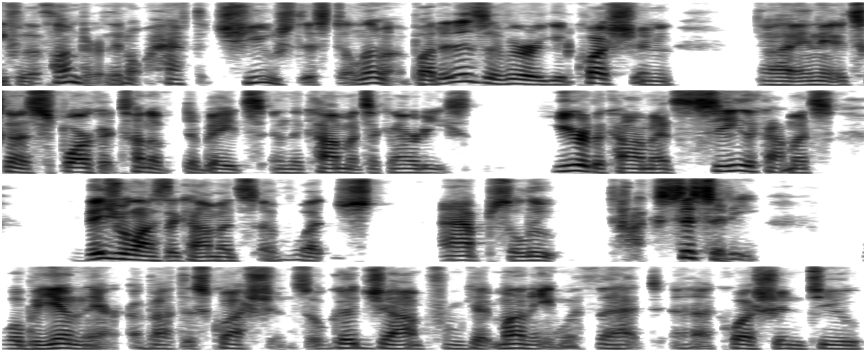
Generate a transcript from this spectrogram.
for the Thunder, they don't have to choose this dilemma, but it is a very good question. Uh, and it's going to spark a ton of debates in the comments. I can already hear the comments, see the comments, visualize the comments of what absolute toxicity will be in there about this question. So good job from Get Money with that uh, question to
